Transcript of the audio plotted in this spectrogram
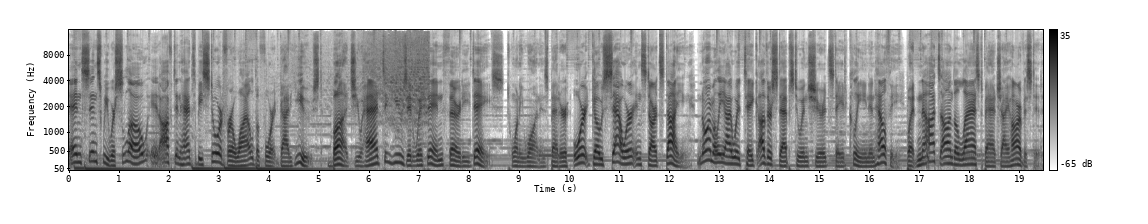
And since we were slow, it often had to be stored for a while before it got used. But you had to use it within 30 days. 21 is better, or it goes sour and starts dying. Normally, I would take other steps to ensure it stayed clean and healthy, but not on the last batch I harvested.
